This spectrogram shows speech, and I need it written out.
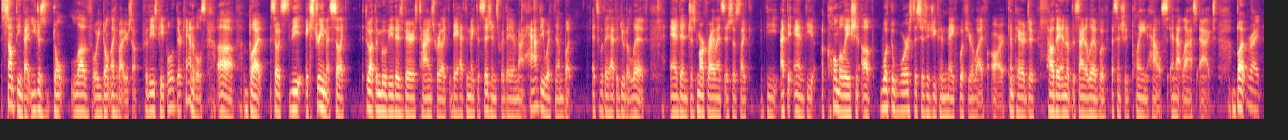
something that you just don't love or you don't like about yourself. For these people, they're cannibals. Uh, but so it's the extremists. So like throughout the movie, there's various times where like they have to make decisions where they are not happy with them, but it's what they have to do to live. And then just Mark Rylance is just like the at the end the accumulation of what the worst decisions you can make with your life are compared to how they end up deciding to live with essentially plain house in that last act. But right.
